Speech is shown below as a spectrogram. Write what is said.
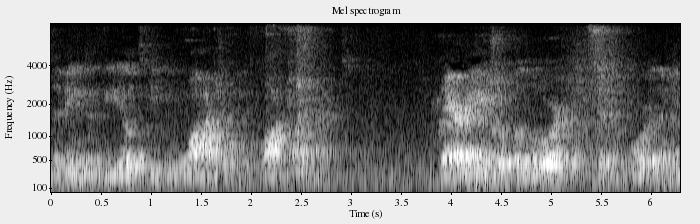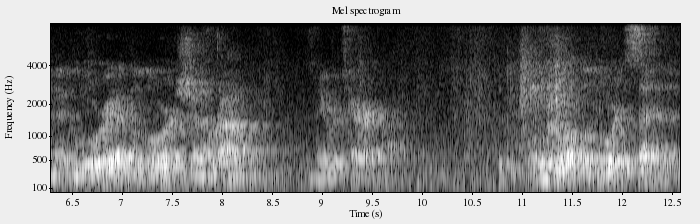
living in the fields, keeping watch over the flock by night. There an angel of the Lord stood before them, and the glory of the Lord shone around them, and they were terrified. But the angel of the Lord said to them,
